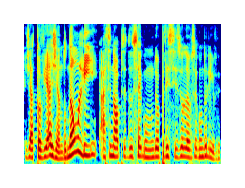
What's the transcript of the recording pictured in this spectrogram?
já tô viajando. Não li a sinopse do segundo, eu preciso ler o segundo livro.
